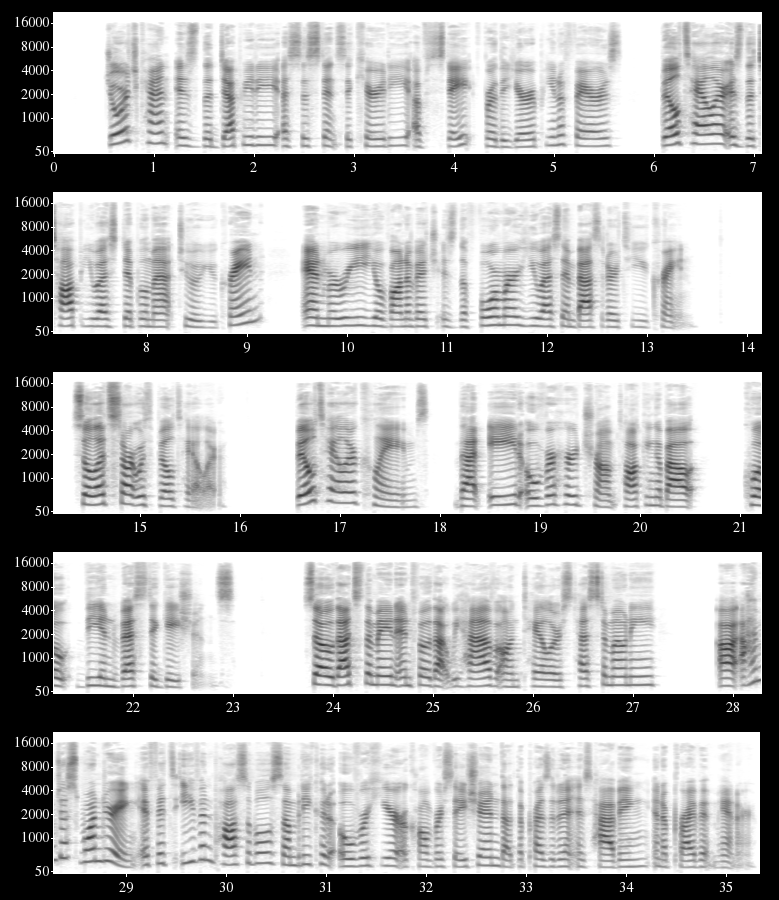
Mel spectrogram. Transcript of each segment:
George Kent is the Deputy Assistant Secretary of State for the European Affairs. Bill Taylor is the top U.S. diplomat to Ukraine, and Marie Yovanovitch is the former U.S. ambassador to Ukraine. So let's start with Bill Taylor. Bill Taylor claims that aide overheard Trump talking about, quote, the investigations. So that's the main info that we have on Taylor's testimony. Uh, I'm just wondering if it's even possible somebody could overhear a conversation that the president is having in a private manner.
